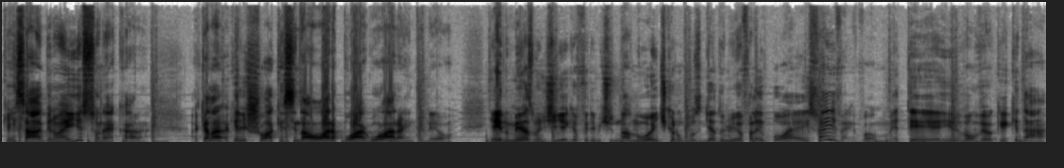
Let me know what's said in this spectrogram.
quem sabe não é isso, né, cara? Aquela, aquele choque assim da hora, pô, agora, entendeu? E aí no mesmo dia que eu fui demitido na noite, que eu não conseguia dormir, eu falei, pô, é isso aí, velho, vamos meter e vamos ver o que que dá.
